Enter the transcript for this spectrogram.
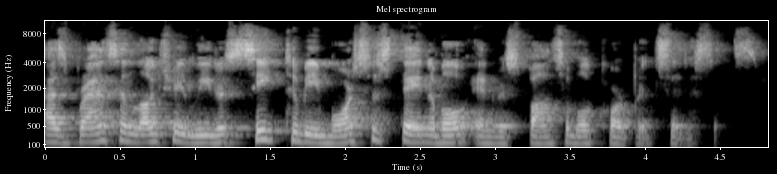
as brands and luxury leaders seek to be more sustainable and responsible corporate citizens.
